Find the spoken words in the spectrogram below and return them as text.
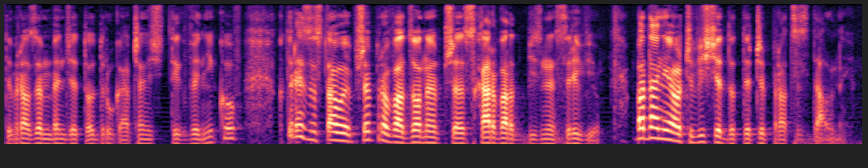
tym razem będzie to druga część tych wyników, które zostały przeprowadzone przez Harvard Business Review. Badanie oczywiście dotyczy pracy zdalnej.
